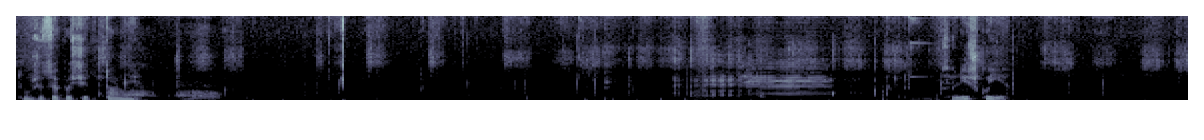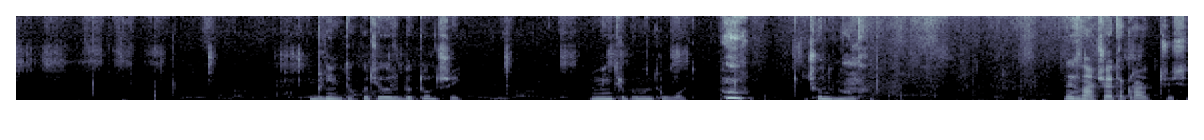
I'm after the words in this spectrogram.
Тому що це почти там ні. Все ліжко є. Блін, так хотілося б тут жити. Мені треба мандрувати. Нічого не надо. Не знаю, чи я так граю щось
